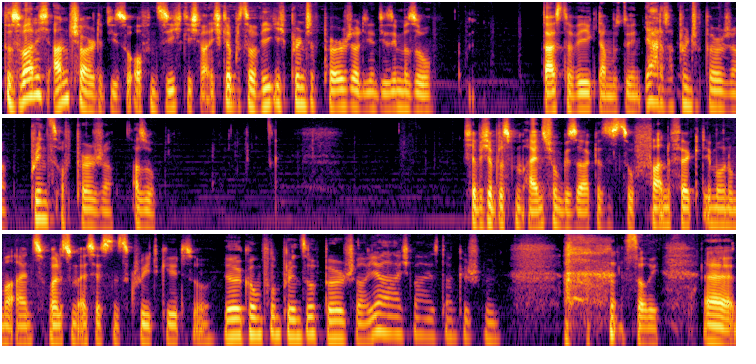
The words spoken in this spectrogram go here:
Das war nicht Uncharted, die so offensichtlich waren. Ich glaube, das war wirklich Prince of Persia, die, die sind immer so. Da ist der Weg, da musst du hin. Ja, das war Prince of Persia. Prince of Persia. Also. Ich habe ich hab das beim 1 schon gesagt, das ist so Fun Fact immer Nummer 1, weil es um Assassin's Creed geht. So, ja, kommt vom Prince of Persia. Ja, ich weiß, danke schön. Sorry. Äh,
